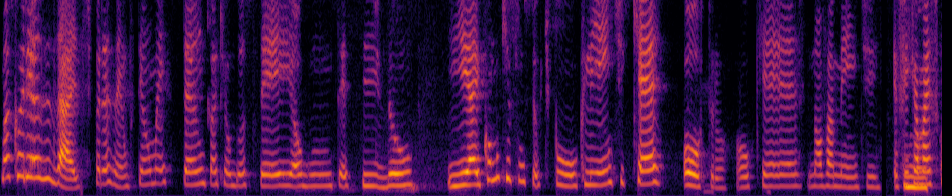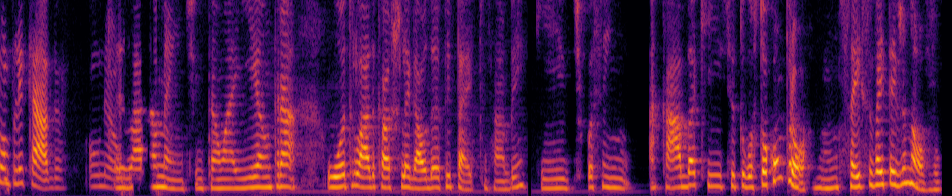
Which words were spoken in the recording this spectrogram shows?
Uma curiosidade, por exemplo, tem uma estampa que eu gostei, algum tecido, e aí como que funciona? Tipo, o cliente quer outro, ou quer novamente, fica mais complicado ou não? Exatamente. Então aí entra o outro lado que eu acho legal da Pipette, sabe? Que, tipo assim, acaba que se tu gostou, comprou. Não sei se vai ter de novo.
